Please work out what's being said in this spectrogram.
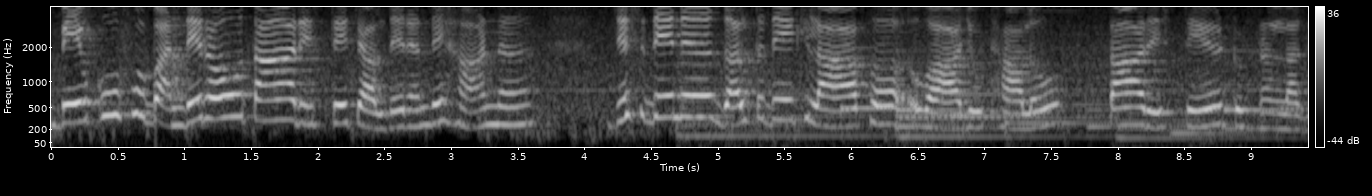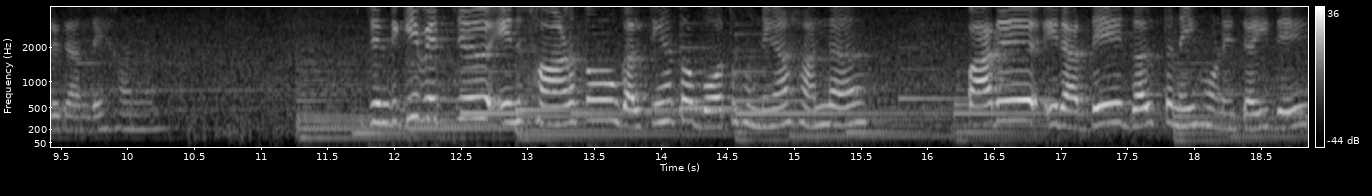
ਬੇਵਕੂਫ ਬਣਦੇ ਰਹੋ ਤਾਂ ਰਿਸ਼ਤੇ ਚੱਲਦੇ ਰਹਿੰਦੇ ਹਨ। ਜਿਸ ਦਿਨ ਗਲਤ ਦੇ ਖਿਲਾਫ ਆਵਾਜ਼ ਉਠਾ ਲਓ, ਤਾਂ ਰਿਸ਼ਤੇ ਟੁੱਟਣ ਲੱਗ ਜਾਂਦੇ ਹਨ। ਜ਼ਿੰਦਗੀ ਵਿੱਚ ਇਨਸਾਨ ਤੋਂ ਗਲਤੀਆਂ ਤਾਂ ਬਹੁਤ ਹੁੰਦੀਆਂ ਹਨ, ਪਰ ਇਰਾਦੇ ਗਲਤ ਨਹੀਂ ਹੋਣੇ ਚਾਹੀਦੇ।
